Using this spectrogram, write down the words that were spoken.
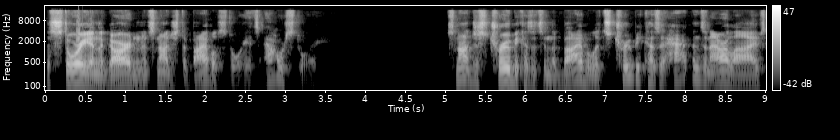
the story in the garden, it's not just a Bible story, it's our story. It's not just true because it's in the Bible, it's true because it happens in our lives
